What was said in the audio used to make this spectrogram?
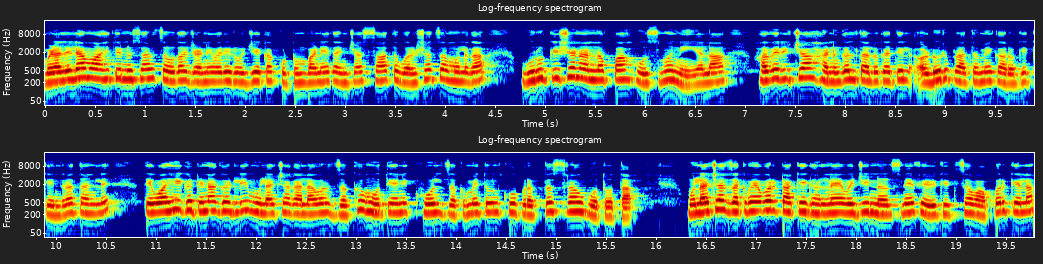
मिळालेल्या माहितीनुसार चौदा जानेवारी रोजी एका कुटुंबाने त्यांच्या सात वर्षाचा मुलगा गुरुकिशन अण्णप्पा होसमनी याला हवेरीच्या हणगल तालुक्यातील अडूर प्राथमिक आरोग्य केंद्रात आणले. तेव्हा ही घटना घडली मुलाच्या गालावर जखम होती आणि खोल जखमेतून खूप रक्तस्राव होत होता. मुलाच्या जखमेवर टाके घालण्याऐवजी नर्सने फेविक्विकचा वापर केला.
